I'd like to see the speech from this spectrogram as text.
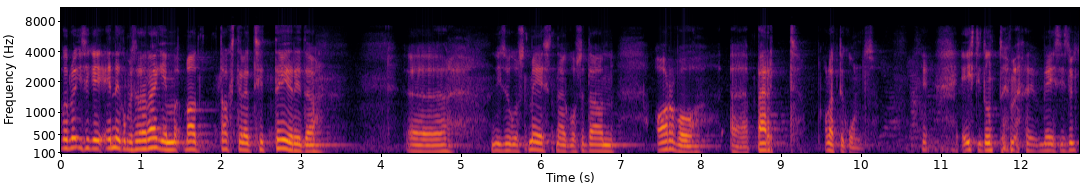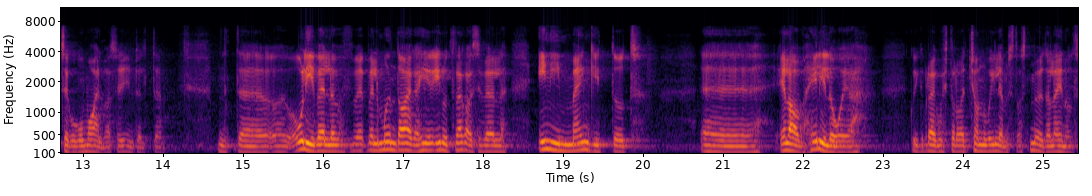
võib-olla isegi enne, kui ma seda räägin, ma tahaks teile tsiteerida niisugust meest, nagu seda on Arvo Pärt, olete kuulnud? Eesti tuntuim mees siis üldse kogu maailmas ilmselt et äh, oli veel, veel mõnda aega hiljuti tagasi veel enim mängitud äh, elav helilooja, kuigi praegu vist olevat John Williams tast mööda läinud.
